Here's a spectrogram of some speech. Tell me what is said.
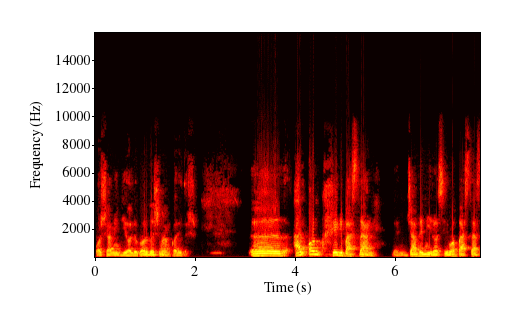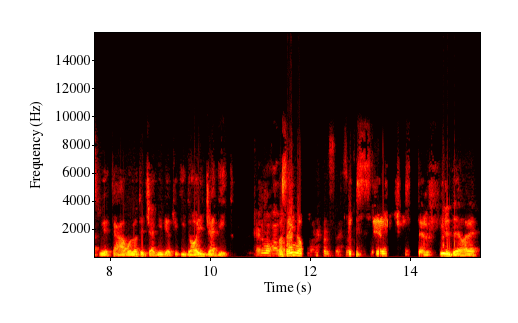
باشم این دیالوگا رو داشتیم همکاری داشتیم. الان خیلی بستن یعنی جو میراسی ما بسته است توی تحولات جدید یا توی ایده های جدید. خیلی مثلا این فیلد آره.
